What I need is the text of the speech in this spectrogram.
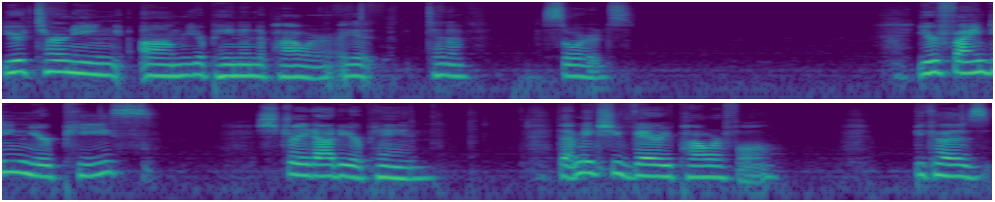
You're turning um, your pain into power. I get Ten of Swords. You're finding your peace straight out of your pain. That makes you very powerful because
